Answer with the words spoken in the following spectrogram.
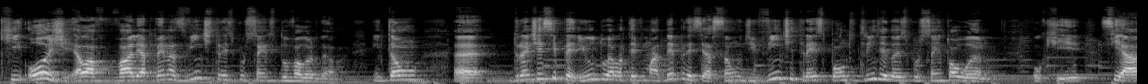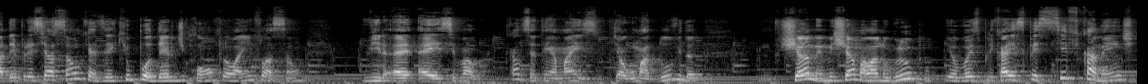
que hoje ela vale apenas 23% do valor dela. Então, é, durante esse período, ela teve uma depreciação de 23,32% ao ano. O que, se há depreciação, quer dizer que o poder de compra ou a inflação vira, é, é esse valor. Caso você tenha mais que alguma dúvida, chame, me chama lá no grupo e eu vou explicar especificamente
